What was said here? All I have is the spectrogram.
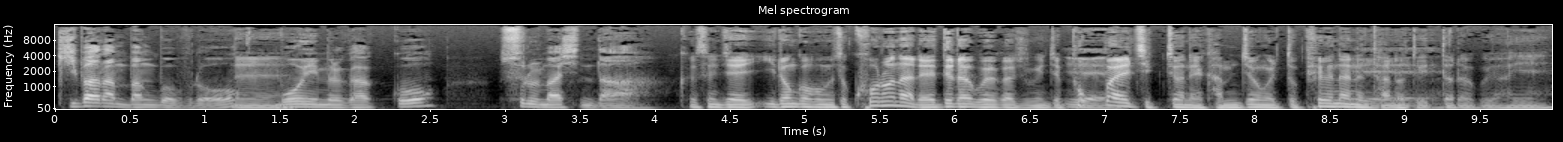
기발한 방법으로 네. 모임을 갖고 술을 마신다. 그래서 이제 이런 거 보면서 코로나 레드라고 해가지고 이제 예. 폭발 직전에 감정을 또 표현하는 예. 단어도 있더라고요. 예.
